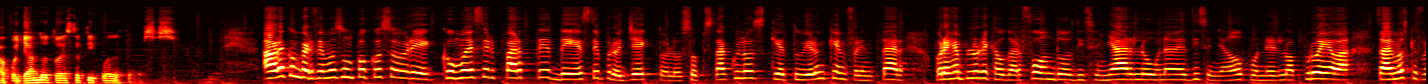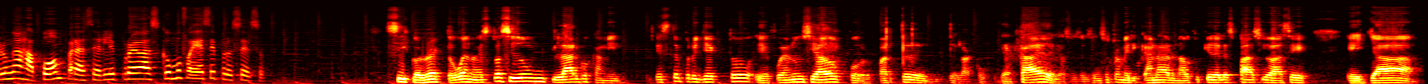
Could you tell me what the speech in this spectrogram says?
apoyando todo este tipo de esfuerzos. Ahora conversemos un poco sobre cómo es ser parte de este proyecto, los obstáculos que tuvieron que enfrentar. Por ejemplo, recaudar fondos, diseñarlo, una vez diseñado, ponerlo a prueba. Sabemos que fueron a Japón para hacerle pruebas. ¿Cómo fue ese proceso? Sí, correcto. Bueno, esto ha sido un largo camino. este proyecto eh, fue anunciado por parte de, la, de de la Asociación Centroamericana de Aeronáutica y del Espacio, hace eh, ya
